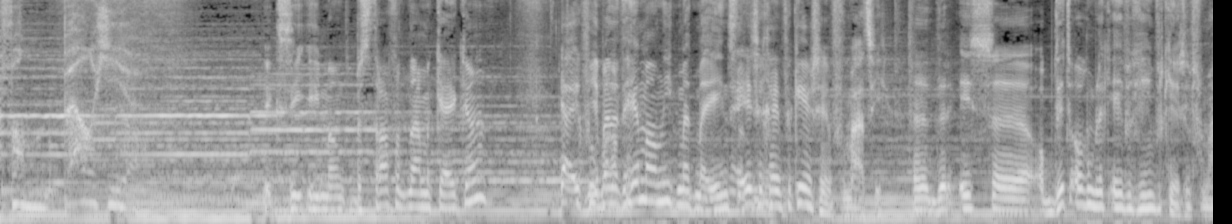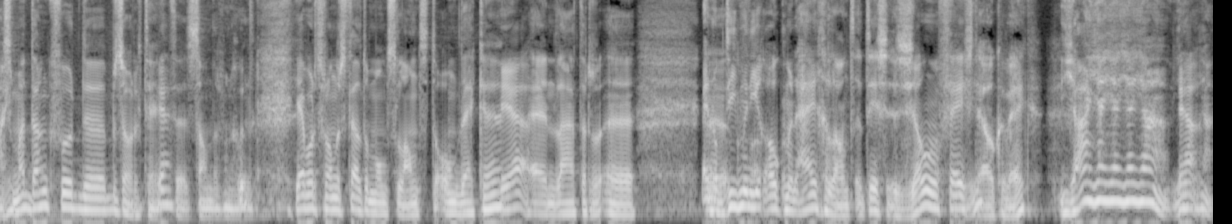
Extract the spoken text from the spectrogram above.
van België. Ik zie iemand bestraffend naar me kijken. Ja, ik voel Je bent het helemaal niet met me eens. Nee, is er geen verkeersinformatie? Eh, er is eh, op dit ogenblik even geen verkeersinformatie. Maar dank voor de bezorgdheid, Ja. eh, Sander van Hoorn. Jij wordt verondersteld om ons land te ontdekken. Ja. En later... eh, En op die manier ook mijn eigen land. Het is zo'n feest elke week. Ja, ja, ja, ja, ja, ja, Ja.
